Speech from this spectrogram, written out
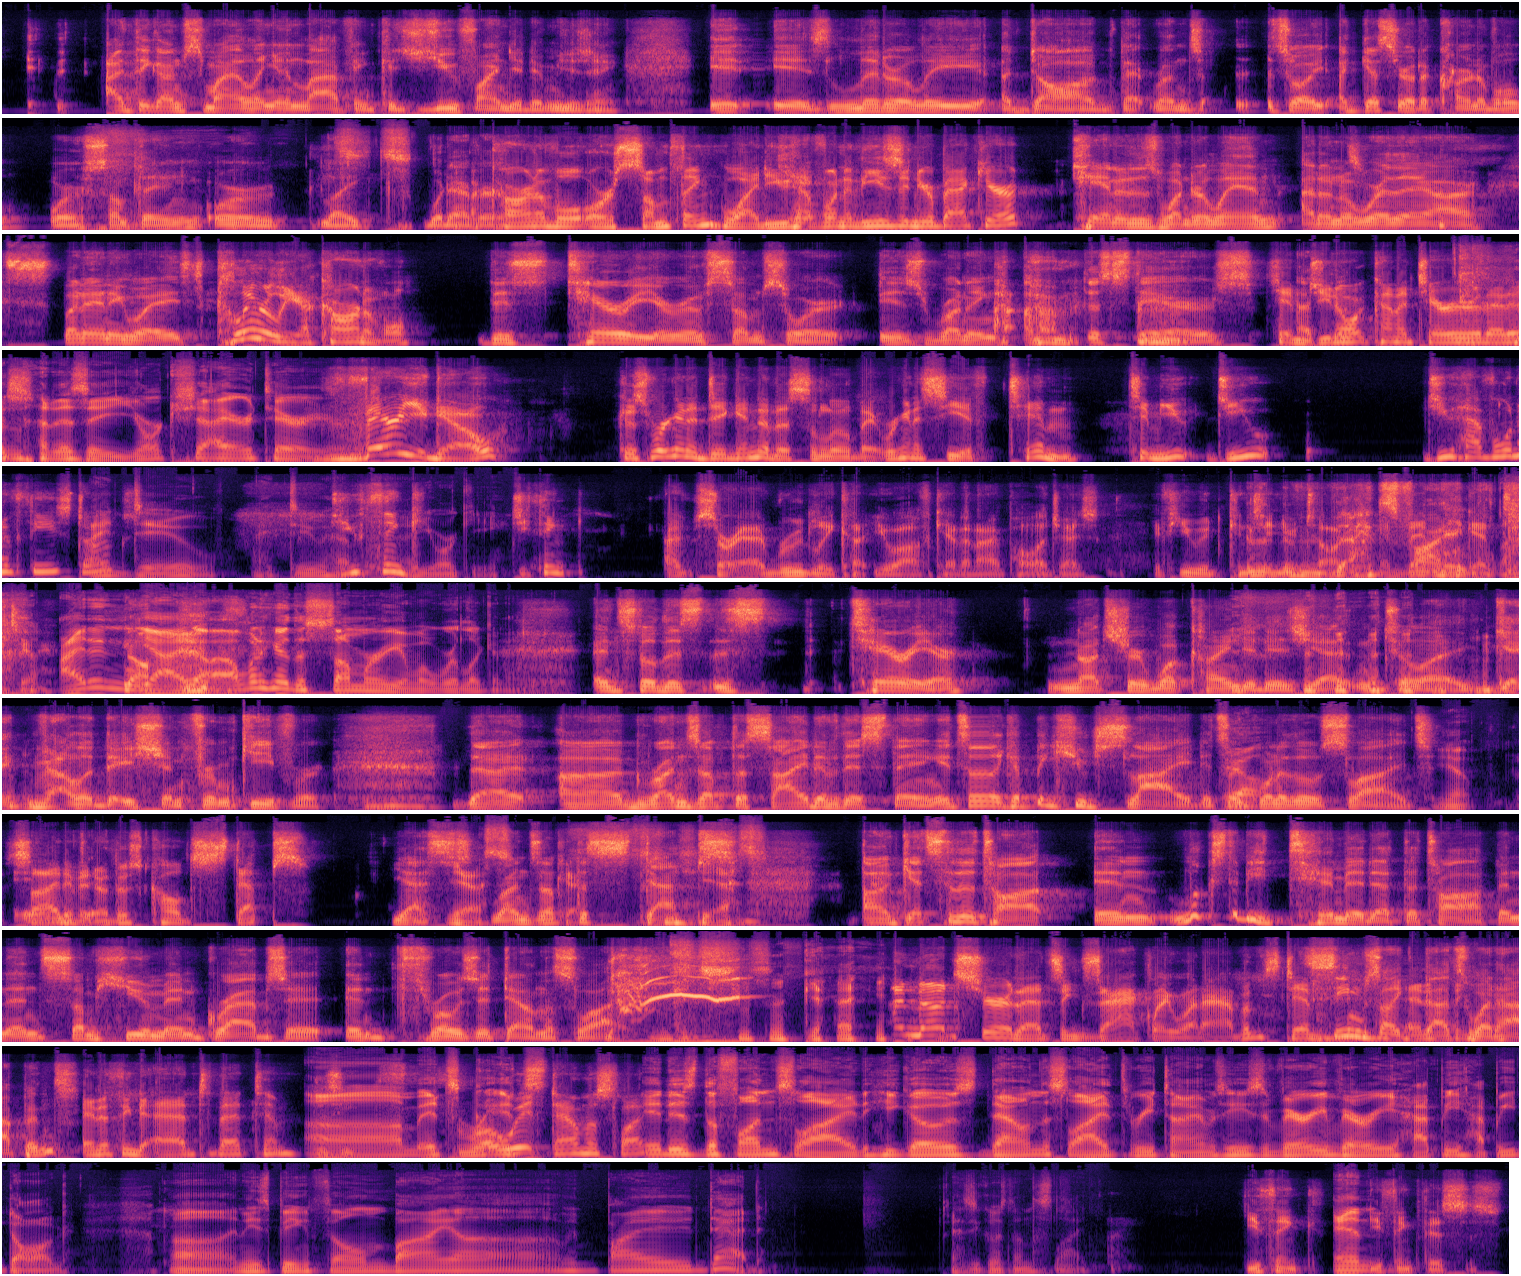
I think I'm smiling and laughing because you find it amusing. It is literally a dog that runs. So I, I guess they're at a carnival or something, or like whatever. Carnival or something. Why do you have one of these in your backyard? Canada's Wonderland. I don't know where they are, but anyways, Clearly a carnival. this terrier of some sort is running up the stairs. Tim, do you know what kind of terrier that is? That is a Yorkshire Terrier. There you go. Because we're going to dig into this a little bit. We're going to see if Tim, Tim, you do you do you have one of these dogs? I do. I do have you think- a Yorkie. Do you think? I'm sorry, I rudely cut you off, Kevin. I apologize. If you would continue talking, That's and then we'll fine. get to Tim. I didn't. No. Yeah, I, I want to hear the summary of what we're looking at. And so this this terrier, not sure what kind it is yet until I get validation from Kiefer, that uh, runs up the side of this thing. It's like a big, huge slide. It's Well- like one of those slides. Yep. Side of it are those called steps? Yes, Yes. runs up Okay. the steps. Yes. Uh, gets to the top and looks to be timid at the top, and then some human grabs it and throws it down the slide. okay. I'm not sure that's exactly what happens. Tim, Seems like anything, that's what happens. Anything to add to that, Tim? Does Um, it's throw it's- it down the slide? It is the fun slide. He goes down the slide three times. He's a very, very happy, happy dog, uh, and he's being filmed by uh, by Dad as he goes down the slide. you think? and- you think this is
